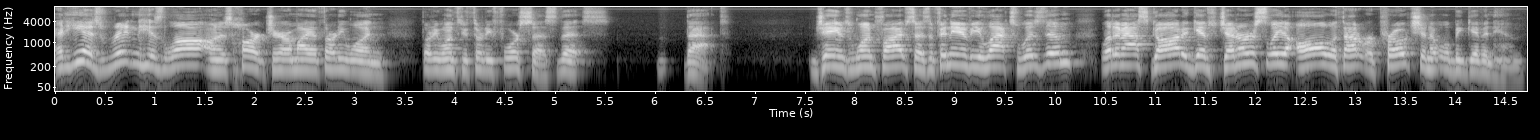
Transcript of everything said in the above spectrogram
and he has written his law on his heart. Jeremiah 31, 31 through 34 says this, that. James 1 5 says, If any of you lacks wisdom, let him ask God who gives generously to all without reproach, and it will be given him.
